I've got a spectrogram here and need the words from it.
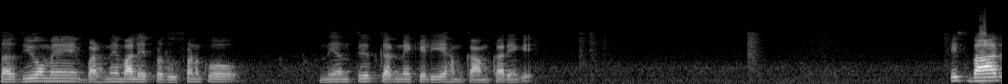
सर्दियों में बढ़ने वाले प्रदूषण को नियंत्रित करने के लिए हम काम करेंगे। इस बार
